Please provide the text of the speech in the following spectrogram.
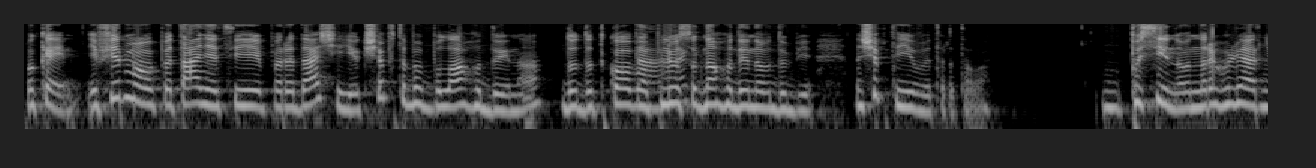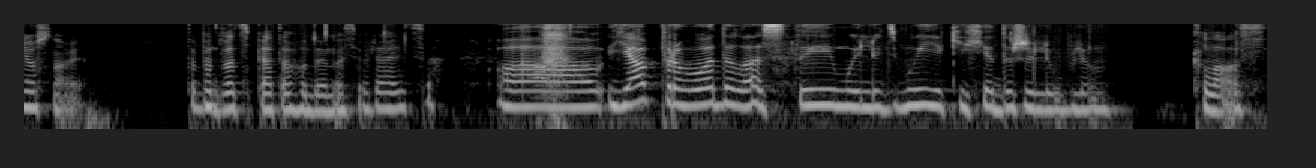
Окей, і фірмове питання цієї передачі: якщо б в тебе була година, додаткова так. плюс одна година в добі, на що б ти її витратила? Постійно на регулярній основі. Тебе 25-та година з'являється. Вау, Я проводила з тими людьми, яких я дуже люблю. Клас.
